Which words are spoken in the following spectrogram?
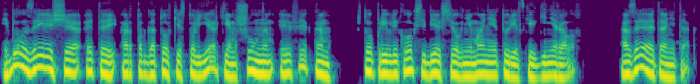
И было зрелище этой артподготовки столь ярким, шумным и эффектным, что привлекло к себе все внимание турецких генералов. А зря это они так.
